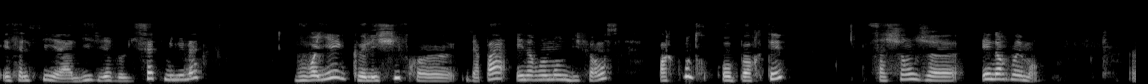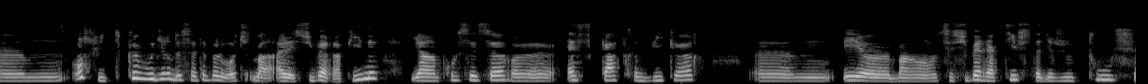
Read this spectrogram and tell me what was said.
et celle-ci est à 10,7 mm. Vous voyez que les chiffres, euh, il n'y a pas énormément de différence. Par contre, au porté, ça change énormément. Euh, ensuite, que vous dire de cette Apple Watch? Bah, Elle est super rapide. Il y a un processeur euh, S4 Beaker euh, et ben c'est super réactif, c'est-à-dire je touche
